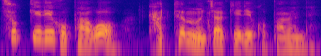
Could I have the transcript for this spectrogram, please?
수끼리 곱하고 같은 문자끼리 곱하면 돼.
